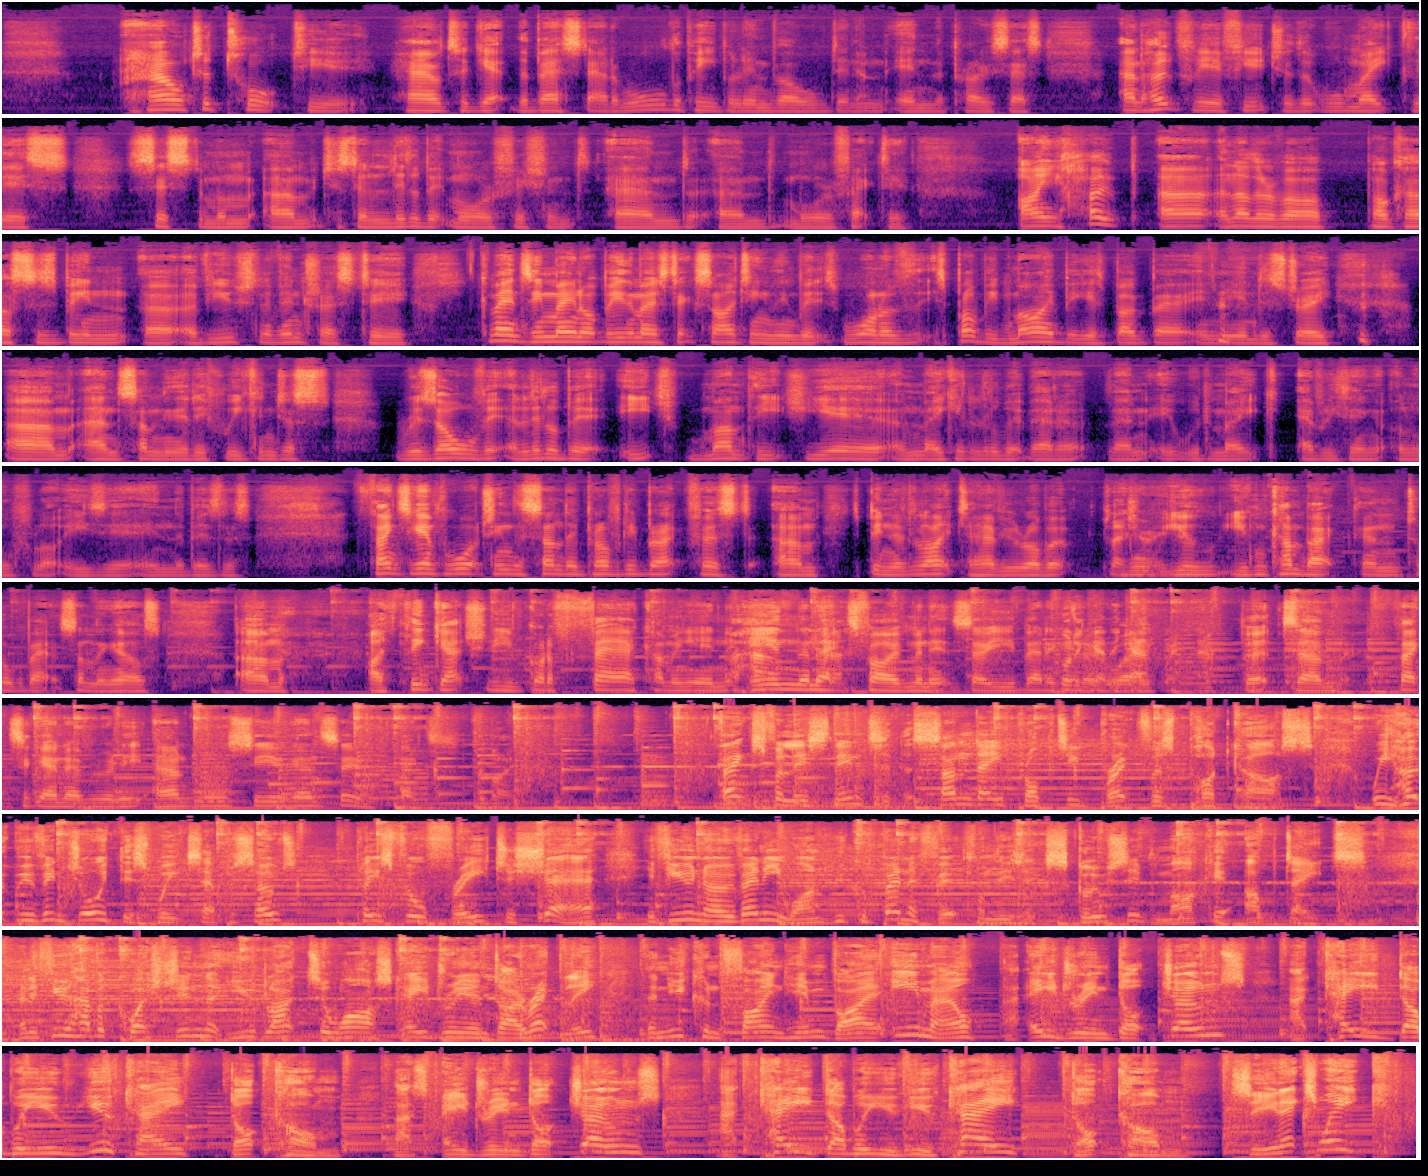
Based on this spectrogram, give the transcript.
how to talk to you, how to get the best out of all the people involved in, in the process, and hopefully a future that will make this system um, just a little bit more efficient and and more effective. I hope uh, another of our podcasts has been uh, of use and of interest to you. Commencing may not be the most exciting thing, but it's one of it's probably my biggest bugbear in the industry, um, and something that if we can just resolve it a little bit each month, each year, and make it a little bit better, then it would make everything an awful lot easier in the business. Thanks again for watching the Sunday Property Breakfast. Um, it's been a delight to have you, Robert. Pleasure, Well, you you can come back and talk about something else. Um, I think actually you've got a fare coming in have, in the yeah. next five minutes, so you better get, get the away. right now. But um, thanks again, everybody, and we'll see you again soon. Thanks. Goodbye. Thanks for listening to the Sunday Property Breakfast podcast. We hope you've enjoyed this week's episode. Please feel free to share if you know of anyone who could benefit from these exclusive market updates. And if you have a question that you'd like to ask Adrian directly, then you can find him via email at adrian.jones at kwuk.com. That's adrian.jones at kwuk.com. See you next week.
